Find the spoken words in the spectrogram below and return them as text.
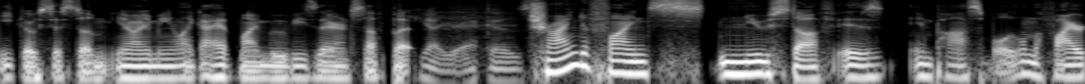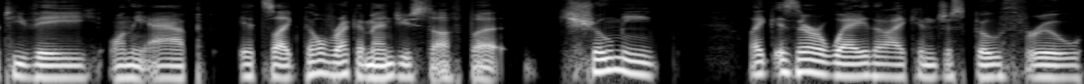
ecosystem, you know what I mean? Like I have my movies there and stuff, but You got your echoes. trying to find s- new stuff is impossible. On the Fire TV, on the app, it's like they'll recommend you stuff, but show me like is there a way that I can just go through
